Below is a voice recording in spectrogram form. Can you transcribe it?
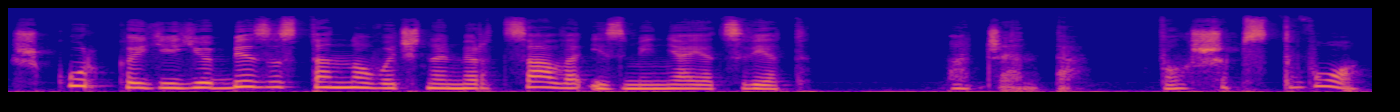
Шкурка ее безостановочно мерцала, изменяя цвет. Маджента. Волшебство.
